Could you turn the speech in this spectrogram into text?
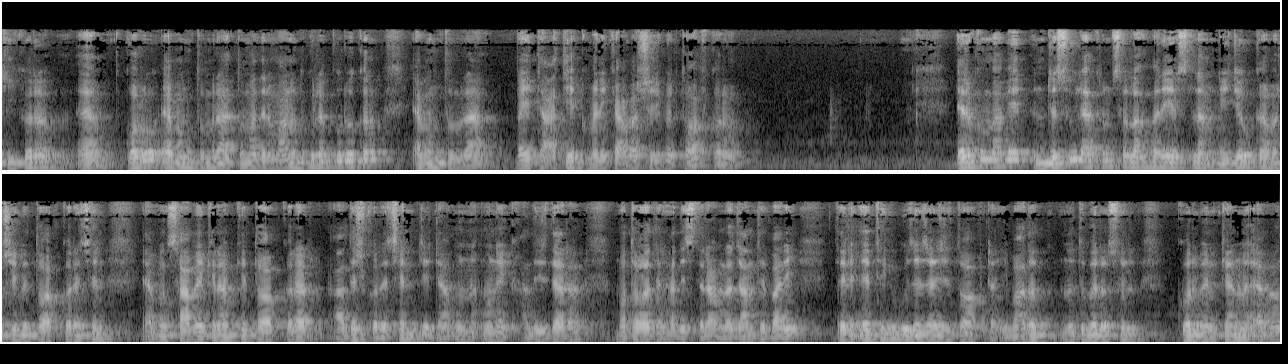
কি করো করো এবং তোমরা তোমাদের মানতগুলো পুরো করো এবং তোমরা আতিক মানে কাবা শরীফের তোয়াফ করো রসুল আকরম সাল্লাহাম নিজেও কাবা তোয়াফ করেছেন এবং সাবেকরামকে তোয়াফ করার আদেশ করেছেন, যেটা অনেক হাদিস দ্বারা, মতবাদের হাদিস দ্বারা আমরা জানতে পারি। তাহলে এ থেকে বোঝা যায় যে তোয়াফটা ইবাদত। নতুবা রসুল করবেন কেন এবং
